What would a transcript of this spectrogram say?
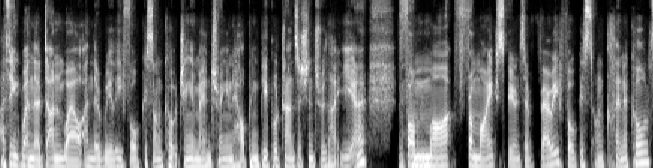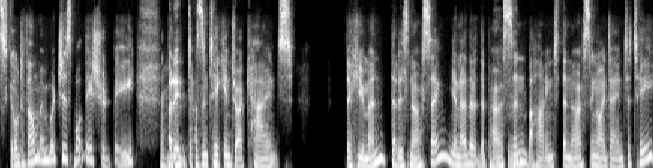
I think when they're done well and they really focus on coaching and mentoring and helping people transition through that year, mm-hmm. from my from my experience, they're very focused on clinical skill development, which is what they should be, mm-hmm. but it doesn't take into account the human that is nursing, you know, the, the person mm. behind the nursing identity.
